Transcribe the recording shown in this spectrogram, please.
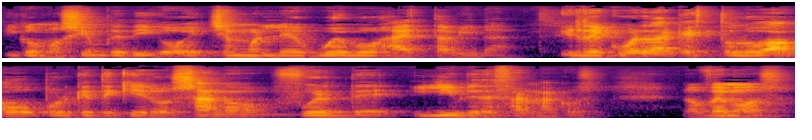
y como siempre digo, echémosle huevos a esta vida. Y recuerda que esto lo hago porque te quiero sano, fuerte y libre de fármacos. Nos vemos.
